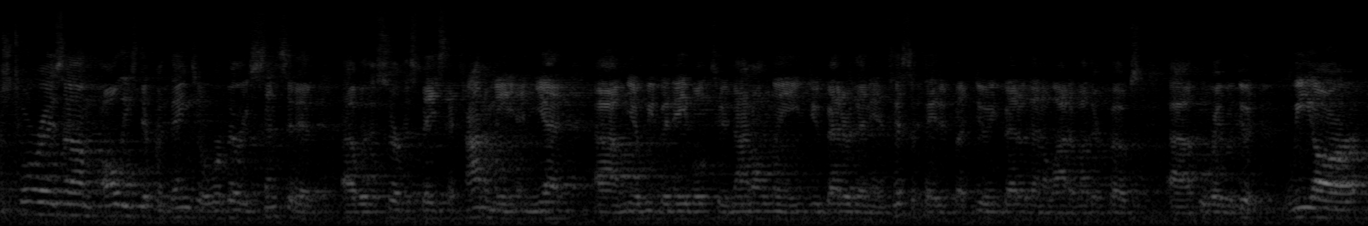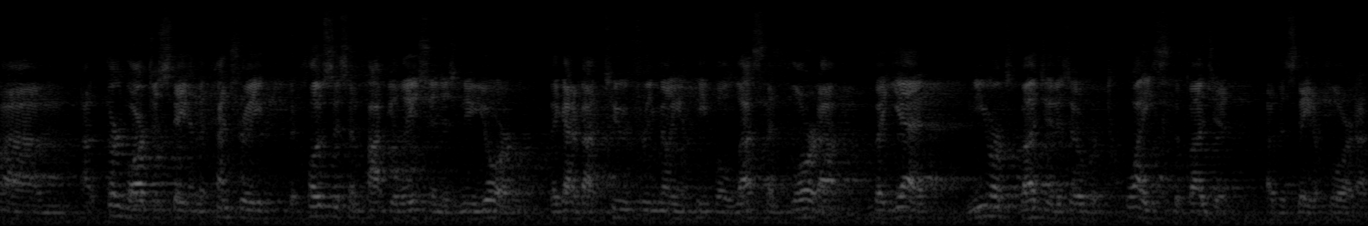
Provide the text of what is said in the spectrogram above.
much tourism, all these different things where we're very sensitive uh, with a service-based economy, and yet, um, you know, we've been able to not only do better than anticipated, but doing better than a lot of other folks uh, who were able to do it. We are um, third largest state in the country. The closest in population is New York. They got about two, three million people less than Florida, but yet New York's budget is over twice the budget of the state of Florida.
